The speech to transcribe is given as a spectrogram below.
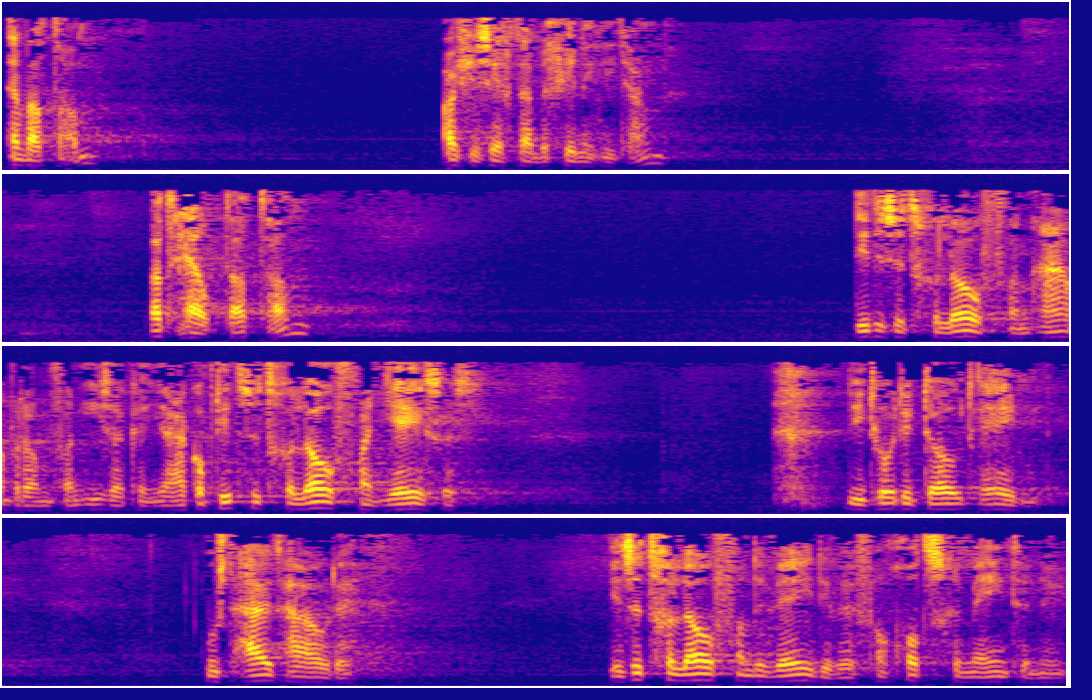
En wat dan? Als je zegt, daar begin ik niet aan. Wat helpt dat dan? Dit is het geloof van Abraham, van Isaac en Jacob. Dit is het geloof van Jezus. Die door de dood heen moest uithouden. Dit is het geloof van de weduwe, van Gods gemeente nu.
